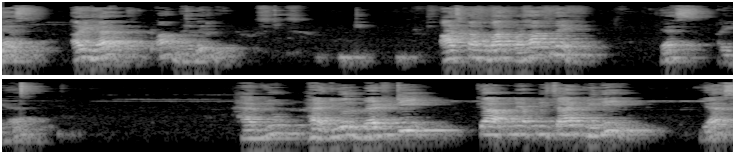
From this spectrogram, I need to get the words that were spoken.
यस आई हैव हाँ मैंने देख लिया आज का अखबार पढ़ा आपने? Yes I have have you had your bed tea क्या आपने अपनी चाय पी ली? Yes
